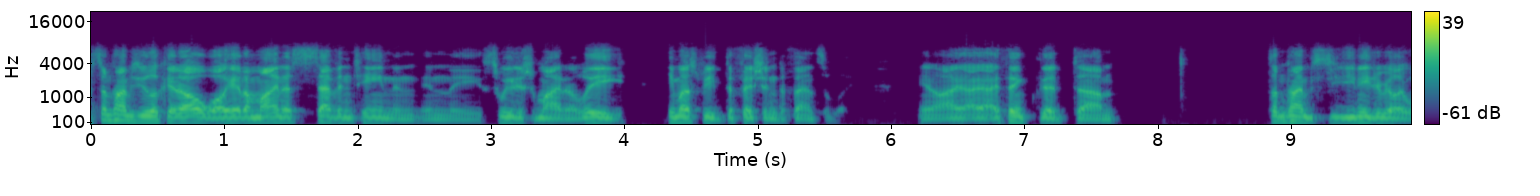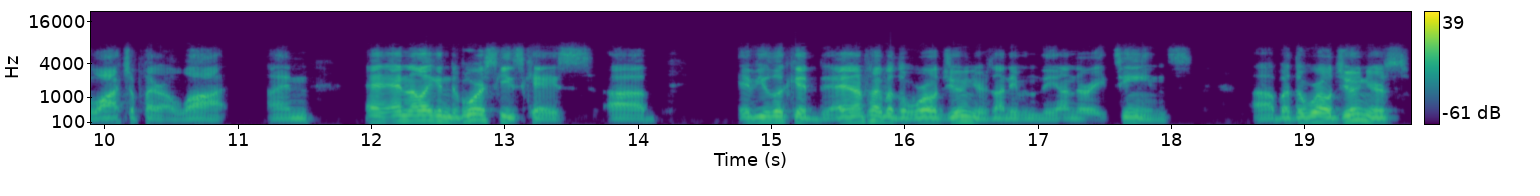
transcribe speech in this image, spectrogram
sometimes you look at oh well he had a minus 17 in, in the Swedish minor league. He must be deficient defensively. You know, I, I think that um, sometimes you need to really watch a player a lot. And and, and like in Dvorsky's case, uh, if you look at and I'm talking about the World Juniors, not even the under 18s, uh, but the World Juniors,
